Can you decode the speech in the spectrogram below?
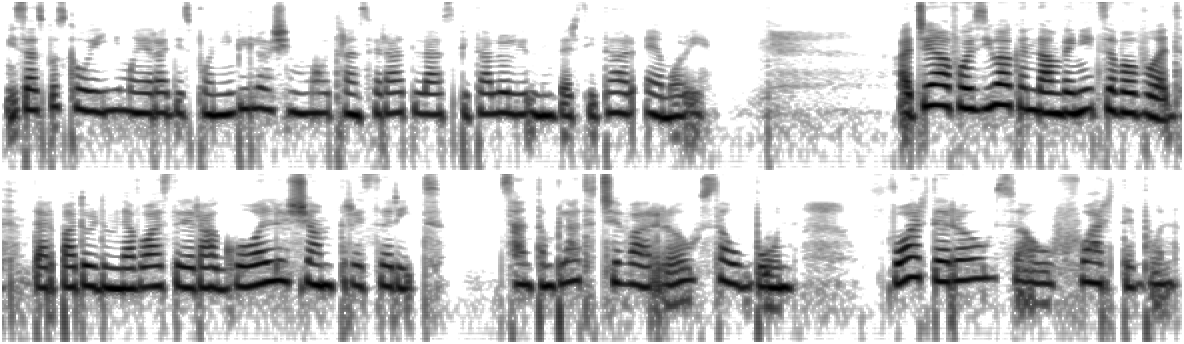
mi s-a spus că o inimă era disponibilă și m-au transferat la spitalul universitar Emory. Aceea a fost ziua când am venit să vă văd, dar patul dumneavoastră era gol și am tresărit. S-a întâmplat ceva rău sau bun? Foarte rău sau foarte bun?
